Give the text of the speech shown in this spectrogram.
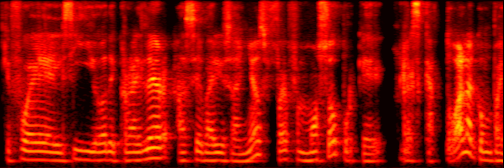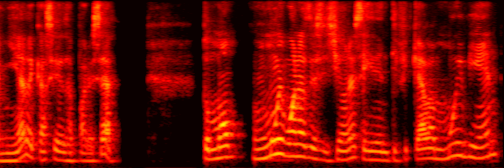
que fue el CEO de Chrysler hace varios años, fue famoso porque rescató a la compañía de casi desaparecer. Tomó muy buenas decisiones e identificaba muy bien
